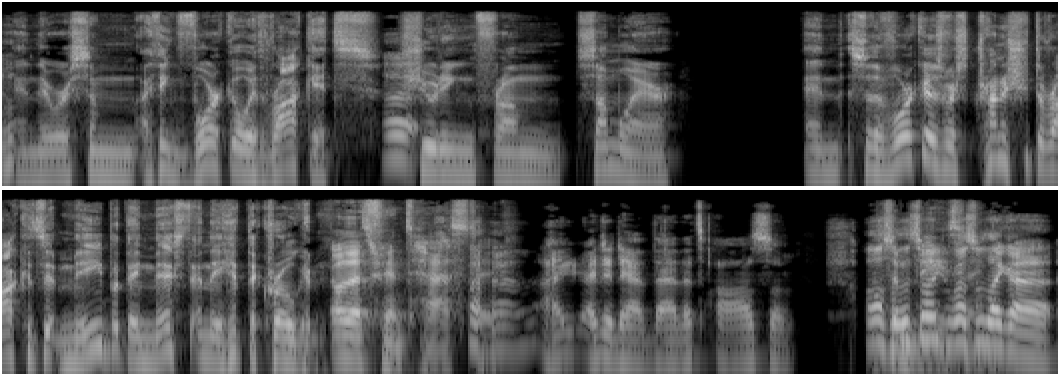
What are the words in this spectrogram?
Oop. and there were some I think Vorcha with rockets Uh. shooting from somewhere, and so the Vorchas were trying to shoot the rockets at me, but they missed and they hit the Krogan. Oh, that's fantastic. I, I did have that. That's awesome. Also, That's this like must like a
